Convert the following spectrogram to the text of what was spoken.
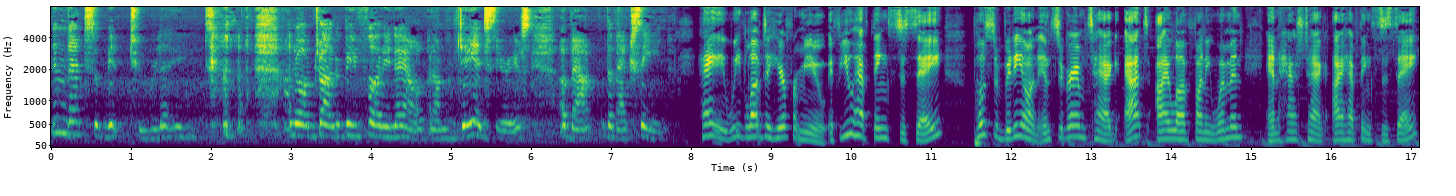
then that's a bit too late. I know I'm trying to be funny now, but I'm dead serious about the vaccine. Hey, we'd love to hear from you. If you have things to say, post a video on Instagram, tag at I Love Funny Women and hashtag I Have Things to Say,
